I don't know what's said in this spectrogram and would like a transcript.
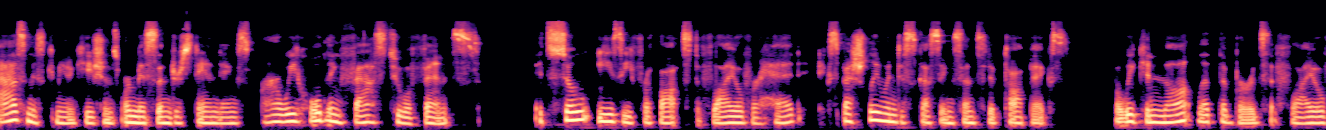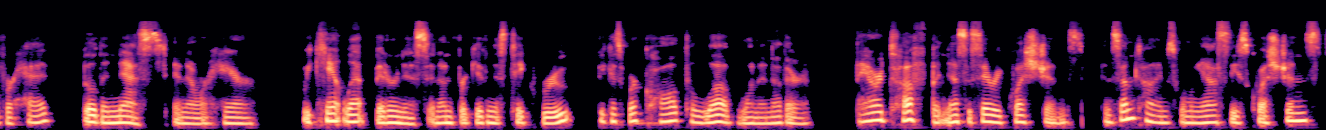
as miscommunications or misunderstandings? Or are we holding fast to offense? It's so easy for thoughts to fly overhead, especially when discussing sensitive topics. But we cannot let the birds that fly overhead build a nest in our hair. We can't let bitterness and unforgiveness take root because we're called to love one another. They are tough but necessary questions. And sometimes when we ask these questions,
